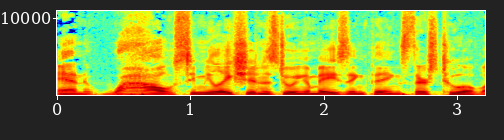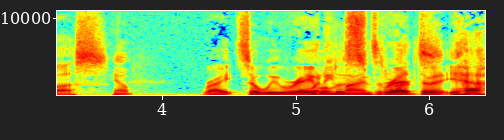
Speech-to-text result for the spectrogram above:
and wow, simulation is doing amazing things. There's two of us. Yep. Right? So we were able Winning to spread the yeah,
